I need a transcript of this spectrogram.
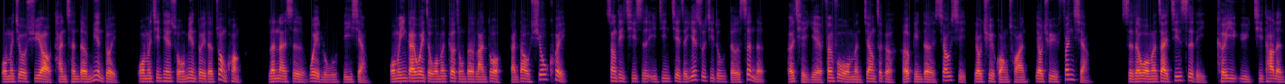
我们就需要坦诚的面对，我们今天所面对的状况仍然是未如理想。我们应该为着我们各种的懒惰感到羞愧。上帝其实已经借着耶稣基督得胜了。而且也吩咐我们将这个和平的消息要去广传，要去分享，使得我们在今世里可以与其他人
